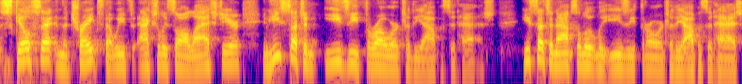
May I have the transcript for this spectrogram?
skill set and the traits that we actually saw last year. And he's such an easy thrower to the opposite hash. He's such an absolutely easy thrower to the opposite hash.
